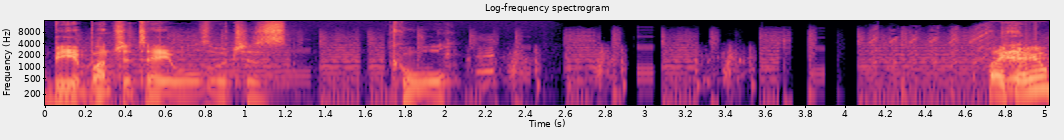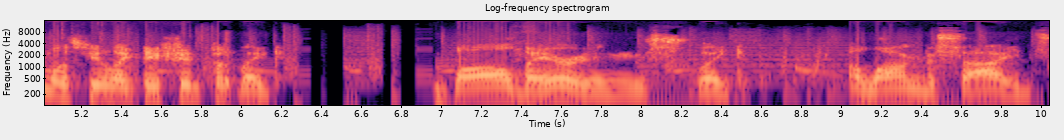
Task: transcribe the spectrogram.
be a bunch of tables, which is cool. Like I almost feel like they should put like ball bearings like along the sides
